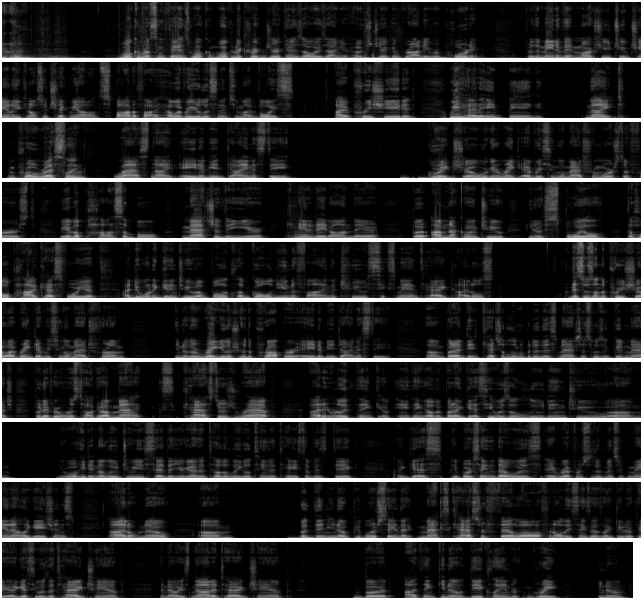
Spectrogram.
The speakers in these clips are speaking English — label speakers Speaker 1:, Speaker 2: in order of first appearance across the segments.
Speaker 1: welcome, wrestling fans. Welcome. Welcome to Curtain Jerkin. As always, I'm your host, Jacob Grondy, reporting for the main event Marks YouTube channel. You can also check me out on Spotify. However, you're listening to my voice, I appreciate it. We had a big night in pro wrestling last night. AEW Dynasty. Great show. We're going to rank every single match from worst to first. We have a possible match of the year candidate on there, but I'm not going to, you know, spoil the whole podcast for you. I do want to get into a Bullet Club Gold unifying the two six man tag titles. This was on the pre show. I ranked every single match from, you know, the regular show, the proper AEW Dynasty. Um, but I did catch a little bit of this match. This was a good match. But everyone was talking about Max Caster's rap. I didn't really think of anything of it, but I guess he was alluding to. Um, well, he didn't allude to. He said that you're gonna have to tell the legal team the taste of his dick. I guess people are saying that that was a reference to the Vince McMahon allegations. I don't know. Um, but then, you know, people are saying that Max Caster fell off and all these things. I was like, dude, okay, I guess he was a tag champ and now he's not a tag champ. But I think, you know, the acclaimed great, you know,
